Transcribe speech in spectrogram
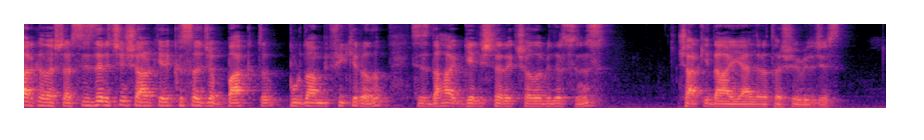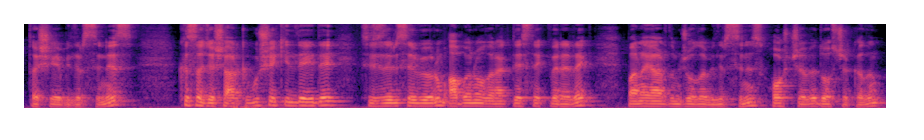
Arkadaşlar sizler için şarkıya kısaca baktım. Buradan bir fikir alıp siz daha geliştirerek çalabilirsiniz. Şarkıyı daha iyi yerlere taşıyabileceğiz, taşıyabilirsiniz. Kısaca şarkı bu şekildeydi. Sizleri seviyorum. Abone olarak destek vererek bana yardımcı olabilirsiniz. Hoşça ve dostça kalın.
